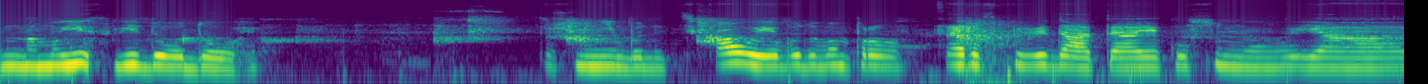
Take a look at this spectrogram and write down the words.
на моїх відео довгих. Тож мені буде цікаво, я буду вам про це розповідати. А яку суму я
